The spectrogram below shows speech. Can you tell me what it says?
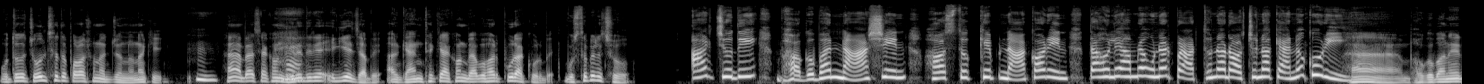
ও তো চলছে তো পড়াশোনার জন্য নাকি? হ্যাঁ ব্যাস এখন হ্যাঁ। ধীরে ধীরে এগিয়ে যাবে আর জ্ঞান থেকে এখন ব্যবহার পুরা করবে। বুঝতে পেরেছ? আর যদি ভগবান না আসেন হস্তক্ষেপ না করেন তাহলে আমরা ওনার প্রার্থনা রচনা কেন করি? হ্যাঁ ভগবানের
